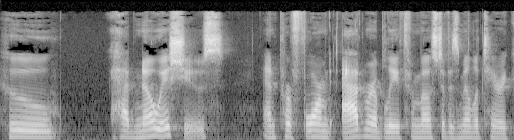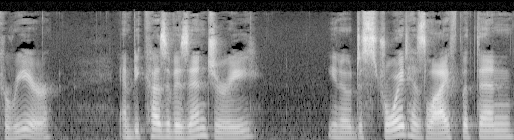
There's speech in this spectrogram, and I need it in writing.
who had no issues and performed admirably through most of his military career. And because of his injury you know destroyed his life but then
